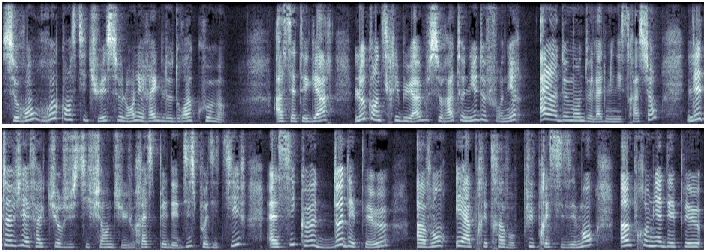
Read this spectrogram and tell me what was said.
seront reconstitués selon les règles de droit commun. À cet égard, le contribuable sera tenu de fournir à la demande de l'administration, les devis et factures justifiant du respect des dispositifs, ainsi que deux DPE avant et après travaux. Plus précisément, un premier DPE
